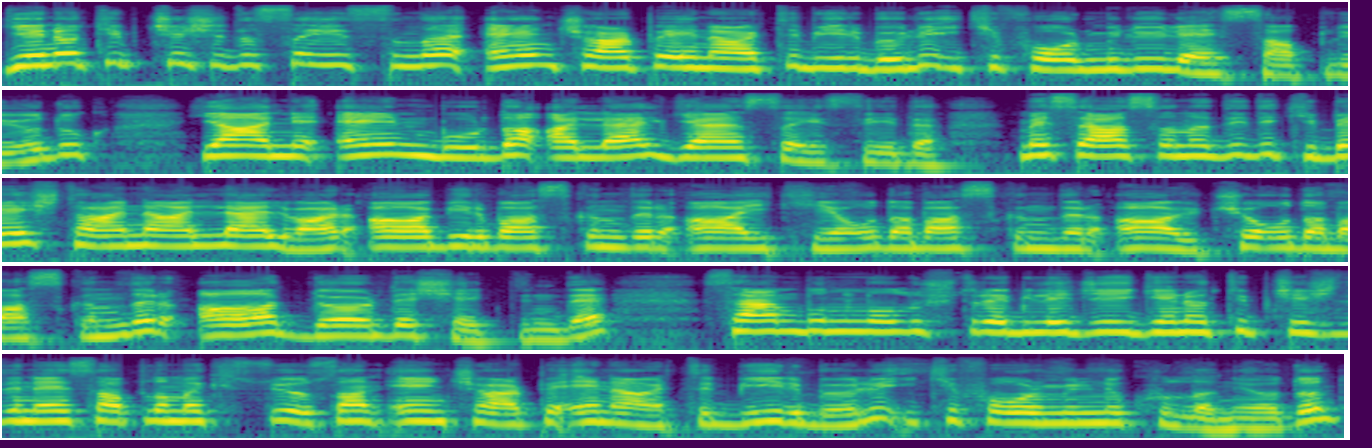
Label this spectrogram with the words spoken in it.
Genotip çeşidi sayısını n çarpı n artı 1 bölü 2 formülüyle hesaplıyorduk. Yani n burada allel gen sayısıydı. Mesela sana dedi ki 5 tane allel var. A1 baskındır A2'ye, o da baskındır A3'e, o da baskındır A4'e şeklinde. Sen bunun oluşturabileceği genotip çeşidini hesaplamak istiyorsan n çarpı n artı 1 bölü 2 formülünü kullanıyordun.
